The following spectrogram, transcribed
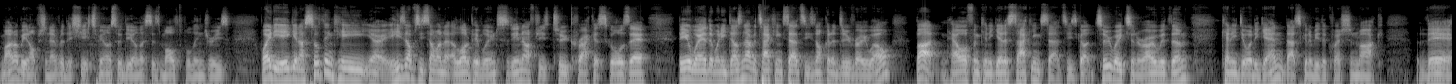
might not be an option ever this year, to be honest with you, unless there's multiple injuries Wayde Egan, I still think he, you know, he's obviously someone a lot of people are interested in after his two cracker scores there. Be aware that when he doesn't have attacking stats, he's not going to do very well. But how often can he get attacking stats? He's got two weeks in a row with them. Can he do it again? That's going to be the question mark there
